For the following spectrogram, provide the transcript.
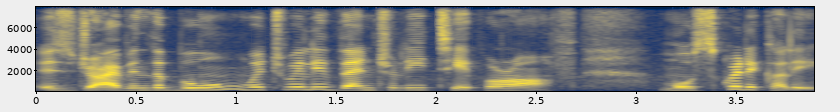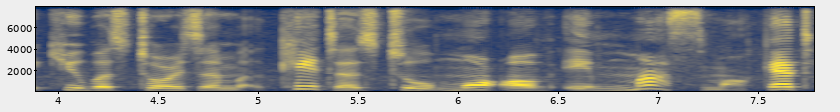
is driving the boom, which will eventually taper off. Most critically, Cuba's tourism caters to more of a mass market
